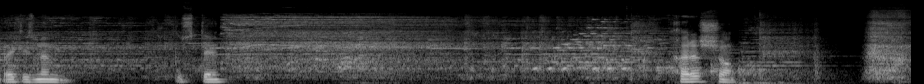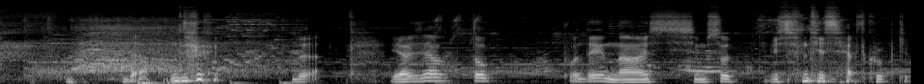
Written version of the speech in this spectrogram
Давайте візьмемо пусти. Хорошо. Да. да. Я взяв топ-1 на 780 кубків.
